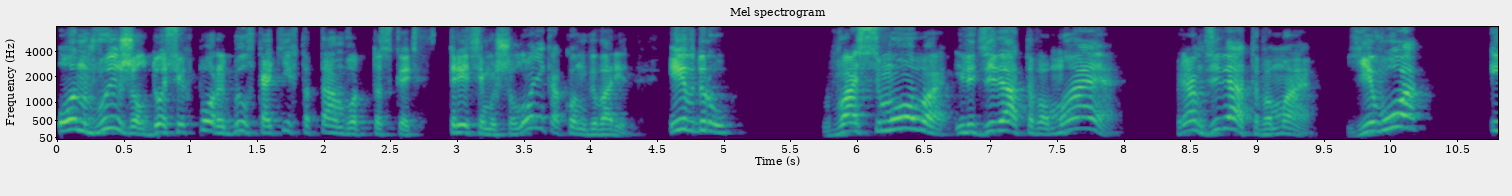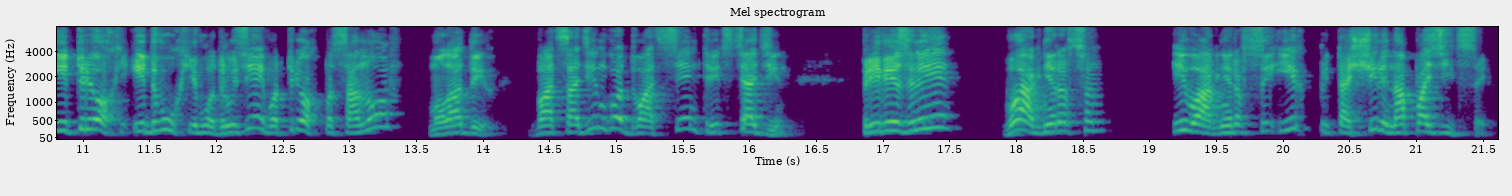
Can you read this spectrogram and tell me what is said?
он выжил до сих пор и был в каких-то там, вот, так сказать, в третьем эшелоне, как он говорит, и вдруг 8 или 9 мая прям 9 мая, его и трех, и двух его друзей, вот трех пацанов молодых, 21 год, 27, 31, привезли вагнеровцам, и вагнеровцы их притащили на позиции.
